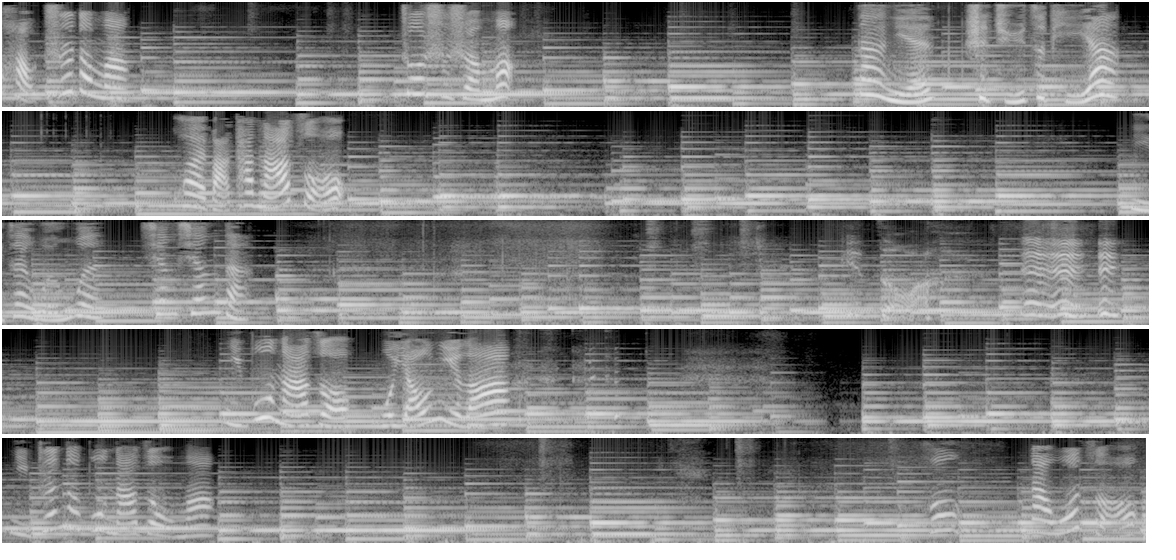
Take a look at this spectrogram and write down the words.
有好吃的吗？这是什么？大年是橘子皮呀、快把它拿走！你再闻闻，香香的。别走啊！你不拿走，我咬你了啊！拿走吗？哼那我走。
